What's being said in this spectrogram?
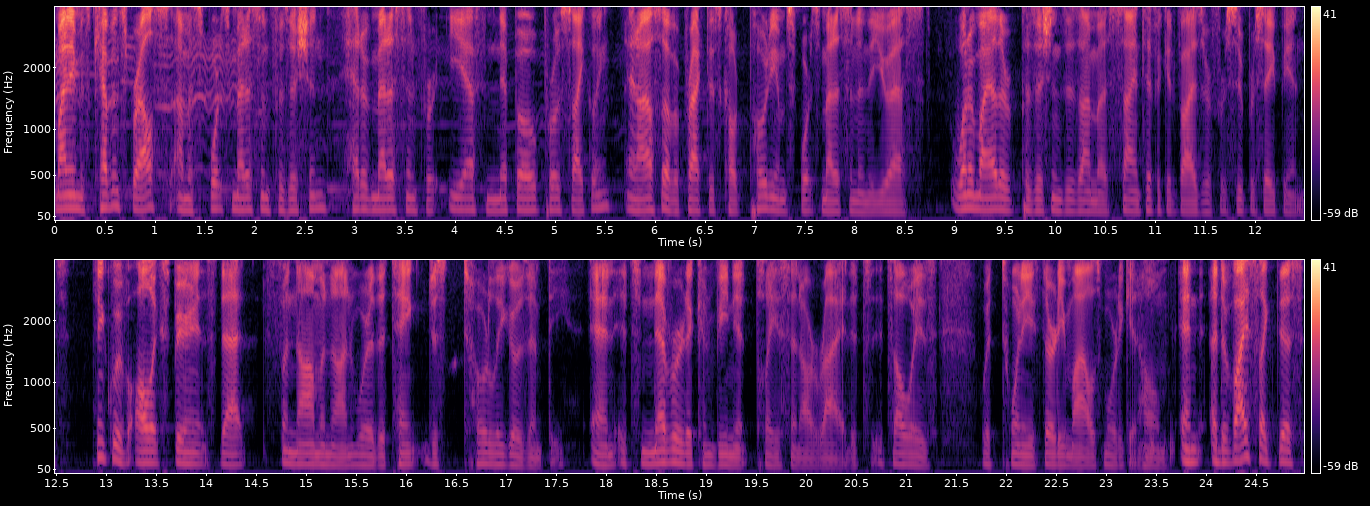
My name is Kevin Sprouse. I'm a sports medicine physician, head of medicine for EF Nippo Pro Cycling, and I also have a practice called Podium Sports Medicine in the US. One of my other positions is I'm a scientific advisor for Super Sapiens. I think we've all experienced that phenomenon where the tank just totally goes empty and it's never at a convenient place in our ride. It's it's always with 20, 30 miles more to get home. And a device like this,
